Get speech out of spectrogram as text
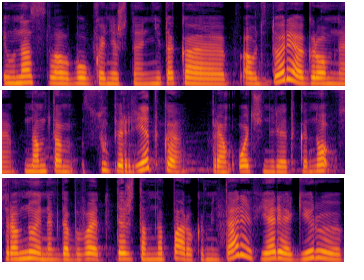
И у нас, слава богу, конечно, не такая аудитория огромная. Нам там супер редко прям очень редко. Но все равно иногда бывает, даже там на пару комментариев я реагирую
